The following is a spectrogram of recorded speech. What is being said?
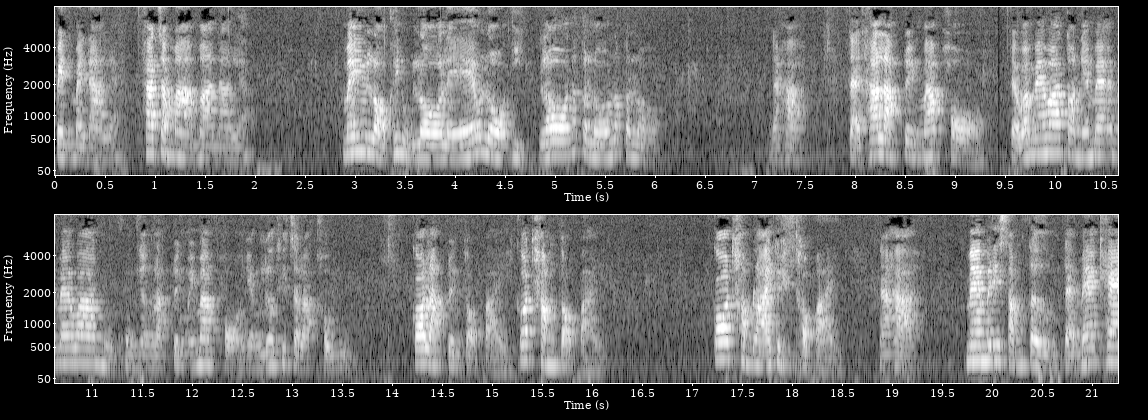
เป็นไปนานแล้ว ถ้าจะมามานานแล้ว ไม่หลอกให้หนูรอแล้ว รออีกรอแล้วก็รอแล้วก็รอนะคะ แต่ถ้ารักตัวเองมากพอ แต่ว่าแม่ว่าตอนนี้แม่แม่ว่าหนูคงยังรักตัวเองไม่มากพอ ยังเลือกที่จะรักเขาอยู่ ก็รักตัวเองต่อไป ก็ทำต่อไป ก็ทำร้ายตัวเองต่อไปนะคะ แม่ไม่ได้ซ้ำเติม แต่แม่แค่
